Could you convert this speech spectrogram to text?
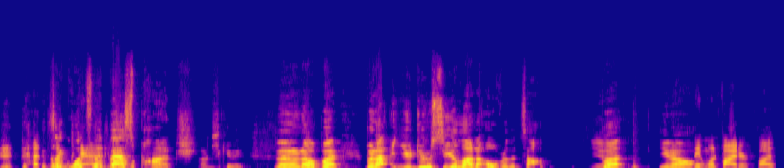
That's, that's it's like, what's the bad best punch? I'm just kidding. No, no, no. But but uh, you do see a lot of over the top. Yeah. But you know, Name one fighter. Five,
